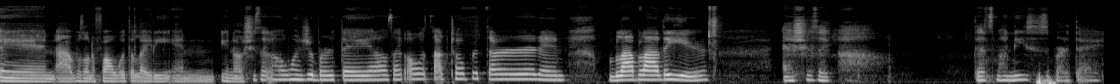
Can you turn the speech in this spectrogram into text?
And I was on the phone with the lady, and you know she's like, "Oh, when's your birthday?" And I was like, "Oh, it's October third, and blah blah the year." And she was like, that's my niece's birthday.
